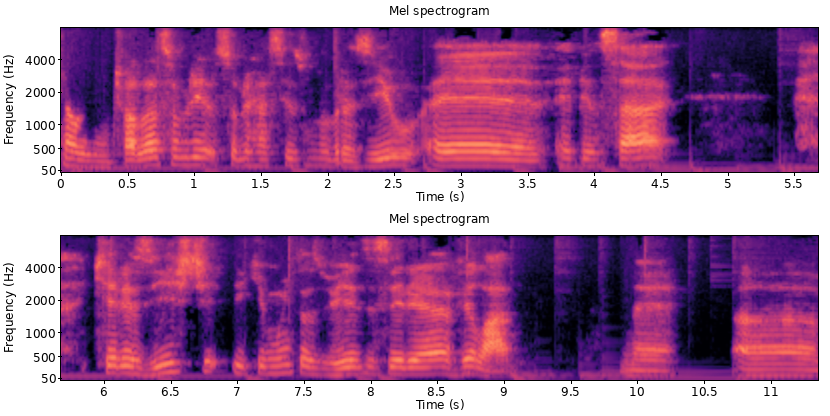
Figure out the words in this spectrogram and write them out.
Então, gente, falar sobre, sobre racismo no Brasil é, é pensar que ele existe e que muitas vezes ele é velado, né? Ah,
